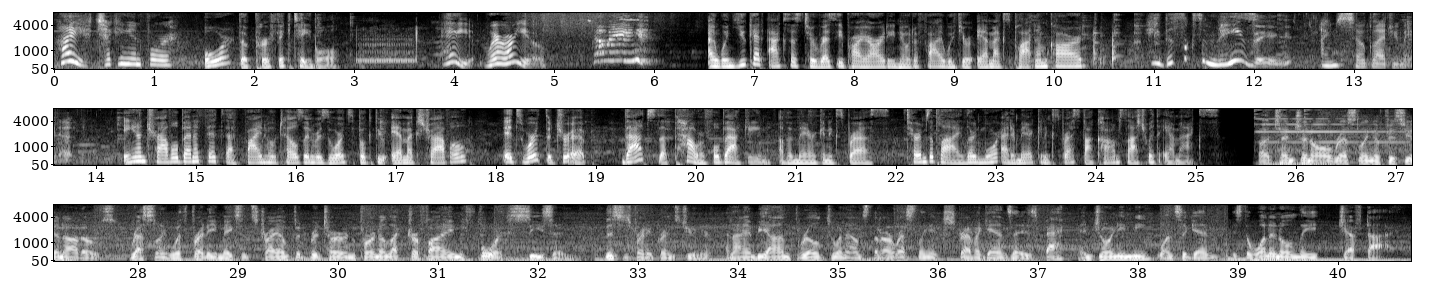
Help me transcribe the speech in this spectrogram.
Hi, checking in for. Or the perfect table. Hey, where are you? Coming! And when you get access to Resy Priority Notify with your Amex Platinum card Hey, this looks amazing! I'm so glad you made it. And travel benefits at fine hotels and resorts booked through Amex Travel, it's worth the trip. That's the powerful backing of American Express. Terms apply. Learn more at americanexpress.com slash with Amex. Attention all wrestling aficionados. Wrestling with Freddie makes its triumphant return for an electrifying fourth season. This is Freddie Prinze Jr., and I am beyond thrilled to announce that our wrestling extravaganza is back, and joining me once again is the one and only Jeff Dye.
